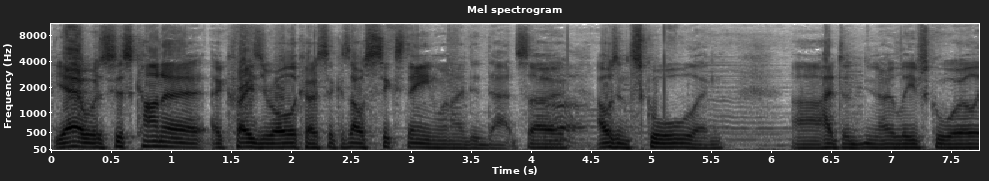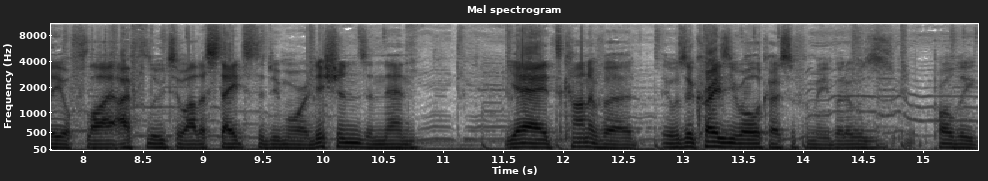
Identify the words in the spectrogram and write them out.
yeah, it was just kind of a crazy roller coaster because I was 16 when I did that, so Oh. I was in school and. Uh, I had to, you know, leave school early or fly. I flew to other states to do more auditions, and then, yeah, it's kind of a. It was a crazy roller coaster for me, but it was probably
